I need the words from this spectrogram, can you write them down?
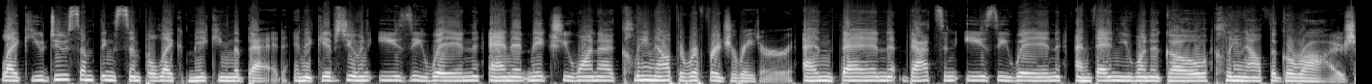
Like you do something simple like making the bed and it gives you an easy win and it makes you want to clean out the refrigerator. And then that's an easy win. And then you want to go clean out the garage.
